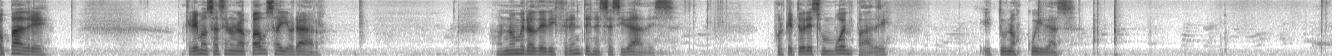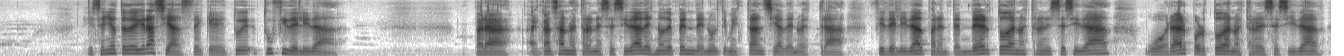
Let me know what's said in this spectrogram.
Oh Padre, queremos hacer una pausa y orar. Un número de diferentes necesidades. Porque tú eres un buen Padre y tú nos cuidas. Y Señor, te doy gracias de que tu, tu fidelidad para alcanzar nuestras necesidades no depende en última instancia de nuestra fidelidad para entender toda nuestra necesidad u orar por toda nuestra necesidad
